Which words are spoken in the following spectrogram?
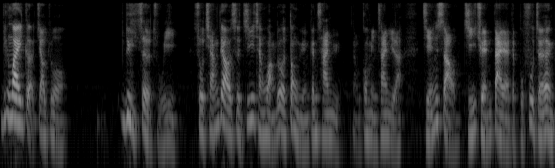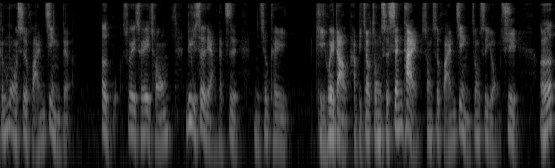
另外一个叫做绿色主义，所强调的是基层网络的动员跟参与，公民参与啊。减少集权带来的不负责任跟漠视环境的恶果，所以可以从“绿色”两个字，你就可以体会到它比较重视生态、重视环境、重视永续，而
